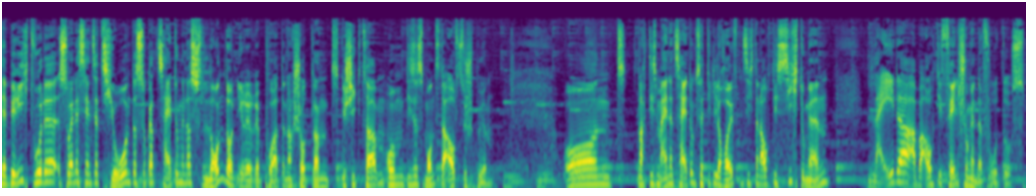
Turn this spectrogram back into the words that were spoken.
Der Bericht wurde so eine Sensation, dass sogar Zeitungen aus London ihre Reporter nach Schottland geschickt haben, um dieses Monster aufzuspüren. Und nach diesem einen Zeitungsartikel häuften sich dann auch die Sichtungen, leider aber auch die Fälschungen der Fotos.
